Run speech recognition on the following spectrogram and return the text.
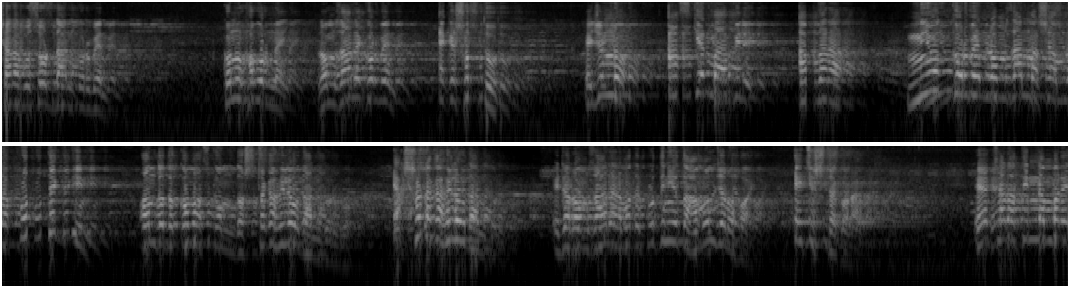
সারা বছর দান করবেন। কোনো খবর নাই। রমজানে করবেন একে সত্তর। এই জন্য আজকের মাহফিলে আপনারা নিয়োগ করবেন রমজান মাসে। আমরা প্রত্যেক দিন অন্তত কমাস কম দশ টাকা হইলেও দান করব। একশো টাকা হইলেও দান করব। এটা রমজানের আমাদের প্রতিনিয়ত আমল যেন হয়, এই চেষ্টা করা। এছাড়া তিন নম্বরে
